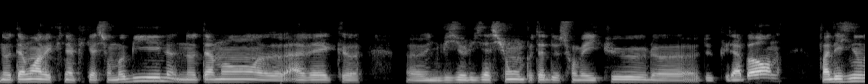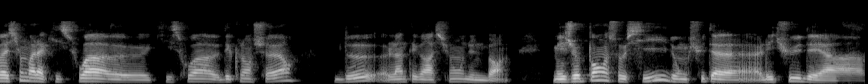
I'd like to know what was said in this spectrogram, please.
notamment avec une application mobile, notamment avec une visualisation peut-être de son véhicule depuis la borne. Enfin, des innovations voilà, qui, soient, qui soient déclencheurs de l'intégration d'une borne. Mais je pense aussi, donc suite à, l'étude et à,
